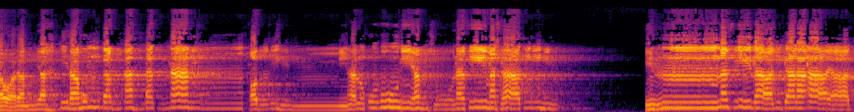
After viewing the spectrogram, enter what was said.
أولم يهد لهم كم أهلكنا من قبلهم من القرون يمشون في مساكنهم إن في ذلك لآيات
